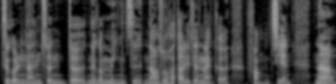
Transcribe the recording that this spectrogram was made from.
这个男生的那个名字，然后说他到底在哪个房间。那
